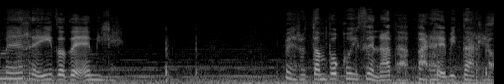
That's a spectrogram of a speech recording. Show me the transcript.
Me he reído de Emily. Pero tampoco hice nada para evitarlo.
